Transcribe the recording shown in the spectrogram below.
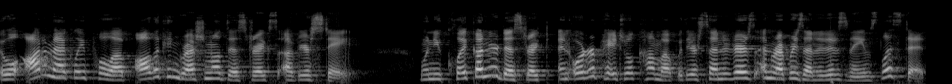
It will automatically pull up all the congressional districts of your state. When you click on your district, an order page will come up with your senators and representatives' names listed,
